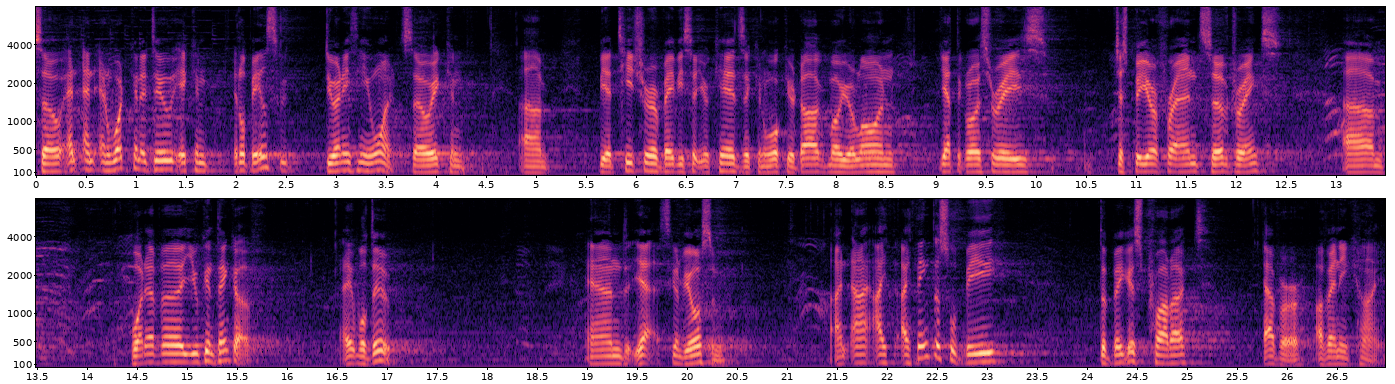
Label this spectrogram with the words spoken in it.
So, and, and, and what can it do? It can, it'll basically do anything you want. So it can um, be a teacher, babysit your kids. It can walk your dog, mow your lawn, get the groceries, just be your friend, serve drinks, um, whatever you can think of, it will do. And yeah, it's going to be awesome. And I, I think this will be the biggest product ever of any kind.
